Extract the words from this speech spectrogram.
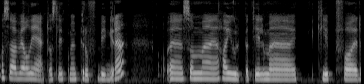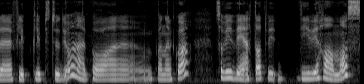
Og så har vi alliert oss litt med proffbyggere som eh, har hjulpet til med klipp for eh, FlippKlipp Studio her på, på, NRK. Så vi vet at vi, de vi har med oss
